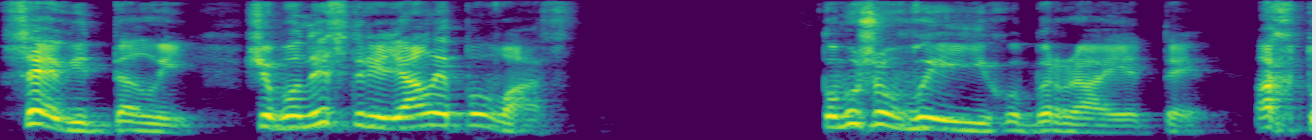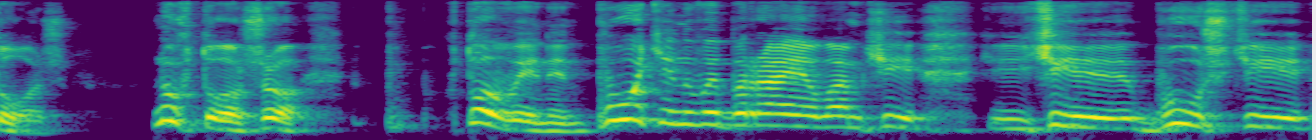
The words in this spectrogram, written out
все віддали, щоб вони стріляли по вас. Тому що ви їх обираєте. А хто ж? Ну хто що? Хто винен? Путін вибирає вам, чи, чи Буш, чи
